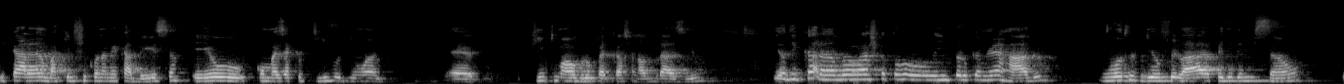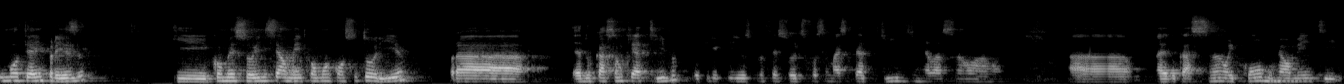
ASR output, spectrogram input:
E caramba, aquilo ficou na minha cabeça. Eu, como executivo de uma é, do quinto maior grupo educacional do Brasil, e eu digo, caramba, eu acho que eu estou indo pelo caminho errado. No outro dia eu fui lá, pedi demissão e montei a empresa, que começou inicialmente como uma consultoria para educação criativa. Eu queria que os professores fossem mais criativos em relação à a, a, educação e como realmente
